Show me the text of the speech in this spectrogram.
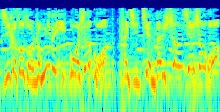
即刻搜索“容易的易，果实的果”，开启简单生鲜生活。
